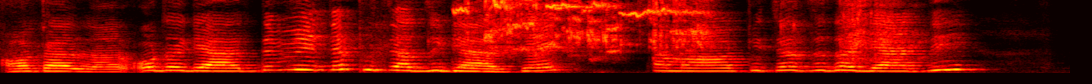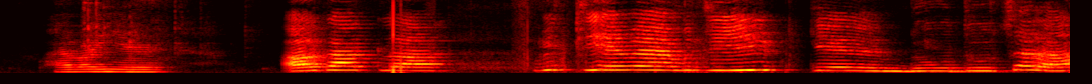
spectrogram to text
Arkadaşlar o da geldi bir de pizzacı gelecek. Tamam pizzacı da geldi. Hemen ye. Arkadaşlar biz yemeğimizi yiyip gelin durdursana.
